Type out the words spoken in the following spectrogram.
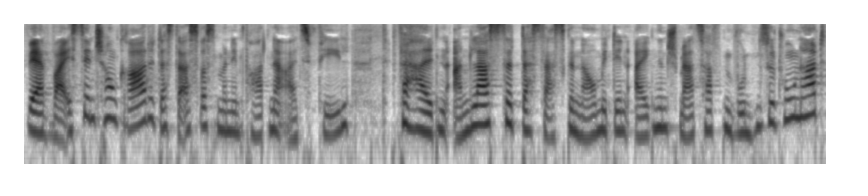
Wer weiß denn schon gerade, dass das, was man dem Partner als Fehlverhalten anlastet, dass das genau mit den eigenen schmerzhaften Wunden zu tun hat?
